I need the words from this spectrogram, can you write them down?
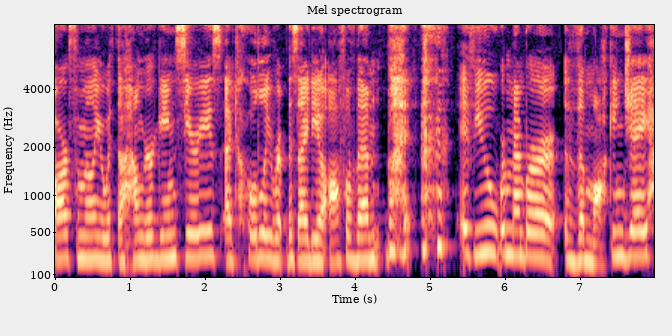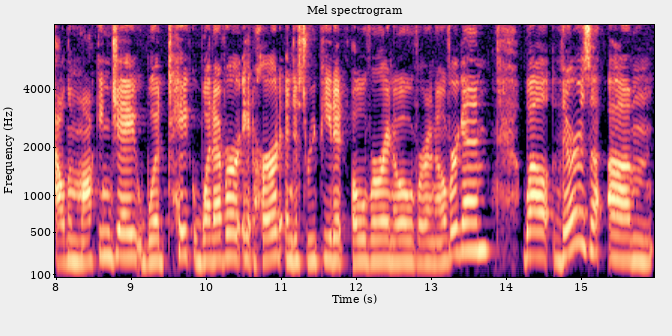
are familiar with the Hunger Games series, I totally ripped this idea off of them. But if you remember the Mockingjay, how the Mockingjay would take whatever it heard and just repeat it over and over and over again, well, there's a, um,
